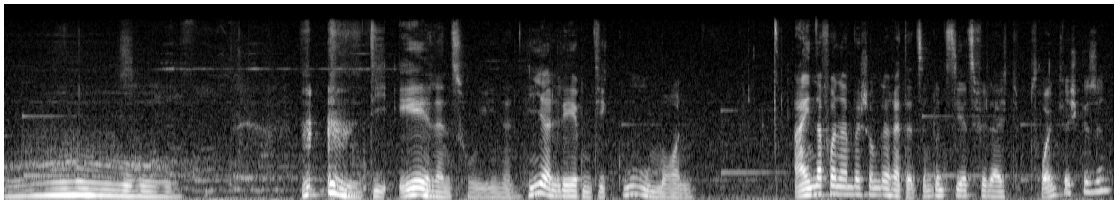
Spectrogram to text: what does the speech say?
Oh. Die Elendsruinen. Hier leben die Gumon. Einen davon haben wir schon gerettet. Sind uns die jetzt vielleicht freundlich gesinnt?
